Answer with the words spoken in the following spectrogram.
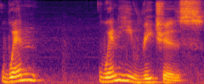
when when he reaches,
